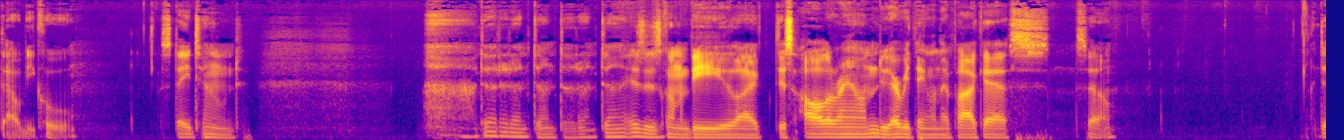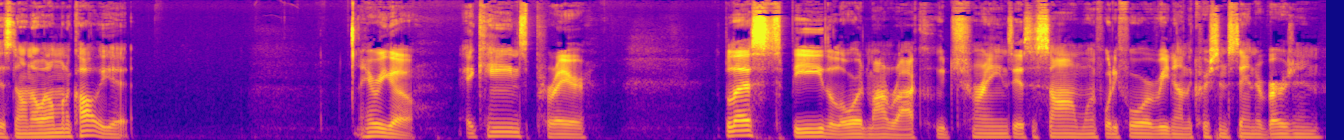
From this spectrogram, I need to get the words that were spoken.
that would be cool. Stay tuned. This is gonna be like just all around, do everything on that podcast. So just don't know what I'm gonna call it yet. Here we go. A King's Prayer. Blessed be the Lord my rock who trains. It's a Psalm 144, reading on the Christian Standard Version,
